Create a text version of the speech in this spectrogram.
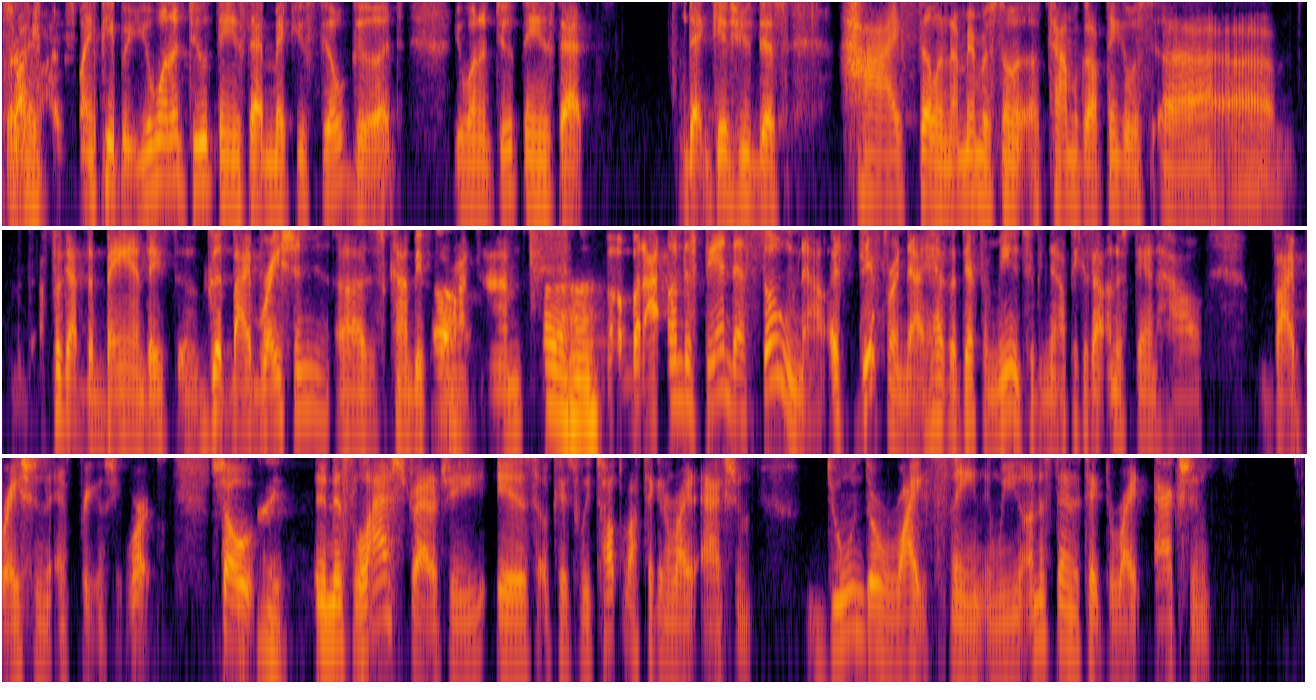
so right. I try to explain to people you want to do things that make you feel good. You want to do things that that gives you this high feeling. I remember some a time ago. I think it was uh, uh I forgot the band. They good vibration. Uh, this kind of before oh. my time. Uh-huh. Uh, but I understand that song now. It's different now. It has a different meaning to me now because I understand how vibration and frequency work. So. Right. In this last strategy is okay. So we talked about taking the right action, doing the right thing, and when you understand to take the right action,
